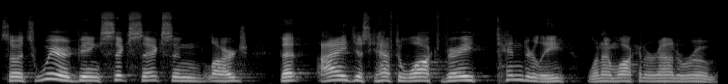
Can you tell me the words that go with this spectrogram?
So it's weird being six six and large that I just have to walk very tenderly when I'm walking around a room.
